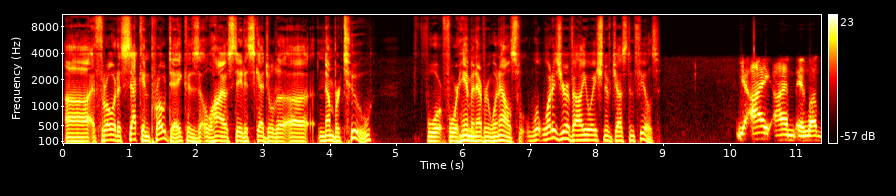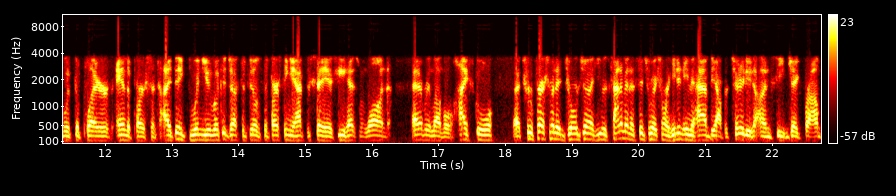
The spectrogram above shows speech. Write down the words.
Uh, throw it a second pro day because Ohio State is scheduled a, uh number two for for him and everyone else. What, what is your evaluation of Justin Fields? Yeah, I, I'm in love with the player and the person. I think when you look at Justin Fields, the first thing you have to say is he has won at every level. High school, a true freshman at Georgia, he was kind of in a situation where he didn't even have the opportunity to unseat Jake Fromm.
